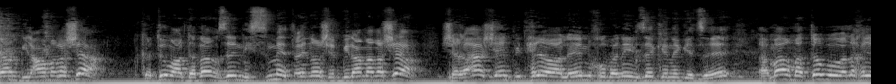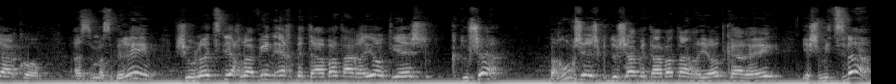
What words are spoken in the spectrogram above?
גם בלעם הרשע. כתוב על דבר זה נסמת עינו של בלעם הרשע, שראה שאין פתחי אוהליהם מכוונים זה כנגד זה, אמר מה טוב הוא הלך יעקב. אז מסבירים שהוא לא הצליח להבין איך בתאוות עריות יש קדושה. ברור שיש קדושה בתאוות העריות, כי הרי יש מצווה,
